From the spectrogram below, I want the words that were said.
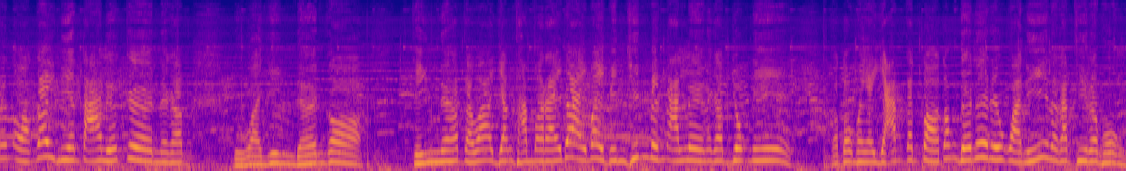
นั้นออกได้เนียนตาเหลือเกินนะครับ ดูว่ายิ่งเดินก็จริงนะครับ แต่ว่ายังทำอะไรได้ไม่เป็นชิ้นเป็นอันเลยนะครับ ยกนี้ ก็ต้องพยายามกันต่อต้องเดินให้เร็วกว่านี้แหละครับธีรพงศ์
